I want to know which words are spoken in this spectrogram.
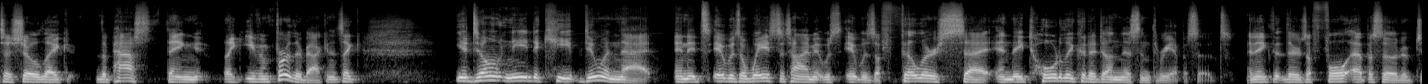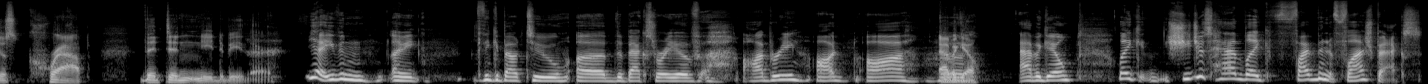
to show like the past thing like even further back. And it's like you don't need to keep doing that. And it's it was a waste of time. It was it was a filler set and they totally could have done this in three episodes. I think that there's a full episode of just crap that didn't need to be there. Yeah, even I mean, think about too uh, the backstory of uh, Aubrey, Aud, ah, uh, abigail Abigail. Like she just had like five minute flashbacks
